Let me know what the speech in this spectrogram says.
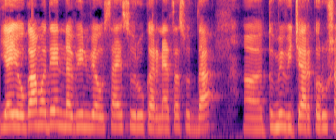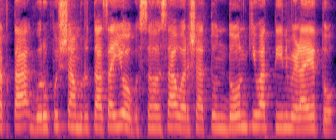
या योगामध्ये नवीन व्यवसाय सुरू करण्याचा सुद्धा तुम्ही विचार करू शकता. गुरुपुष्यामृताचा योग सहसा वर्षातून दोन किंवा तीन वेळा येतो.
